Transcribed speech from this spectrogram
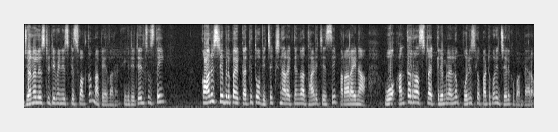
జర్నలిస్ట్ టీవీ న్యూస్కి స్వాగతం. నా పేరు వరుణ్. ఇక డీటెయిల్స్ చూస్తే కానిస్టేబుల్పై కత్తితో విచక్షణారహితంగా దాడి చేసి పరారైన ఓ అంతర్రాష్ట్ర క్రిమినల్ను పోలీసులు పట్టుకుని జైలుకు పంపారు.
